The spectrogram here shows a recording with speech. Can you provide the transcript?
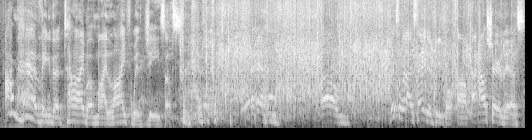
I'm having the time of my life with Jesus. And, is what I say to people. Um, I, I'll share this.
